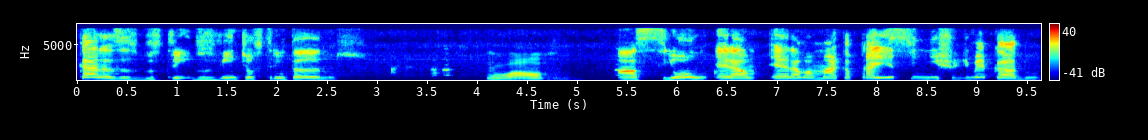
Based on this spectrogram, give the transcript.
caras dos, dos 20 aos 30 anos. Uau. A Sion era, era uma marca para esse nicho de mercado.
